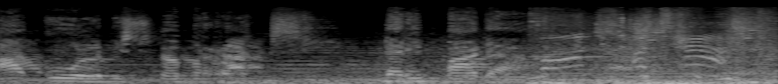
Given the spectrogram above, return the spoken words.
Aku lebih suka beraksi daripada... Launch!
